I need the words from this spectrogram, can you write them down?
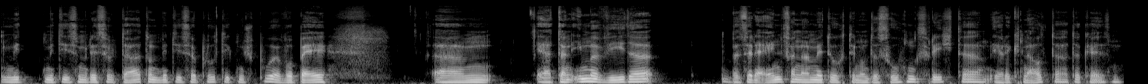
mit, mit diesem Resultat und mit dieser blutigen Spur. Wobei ähm, er dann immer wieder bei seiner Einvernahme durch den Untersuchungsrichter, Erik Nauter hat er geheißen,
